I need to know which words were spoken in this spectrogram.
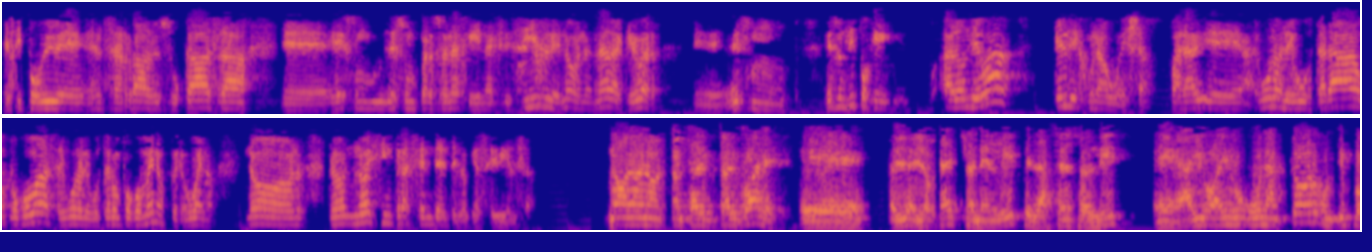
el tipo vive encerrado en su casa, eh, es, un, es un personaje inaccesible, no, nada que ver. es, un, es un tipo que a donde va él deja una huella. Para eh, algunos les gustará un poco más, a algunos les gustará un poco menos, pero bueno, no no no es intrascendente lo que hace Bielsa. No, no, no, tal, tal cual. Eh, lo que ha hecho en el Leeds, el ascenso del Leeds, eh, hay, hay un actor, un tipo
